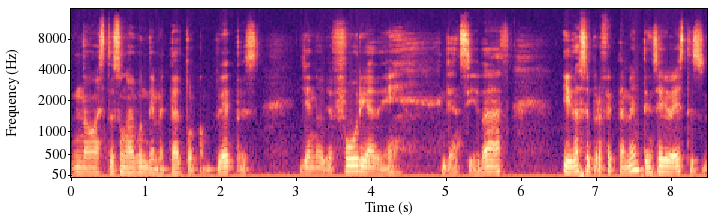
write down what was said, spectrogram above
no, esto es un álbum de metal por completo, es lleno de furia, de, de ansiedad, y lo hace perfectamente, en serio, este es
